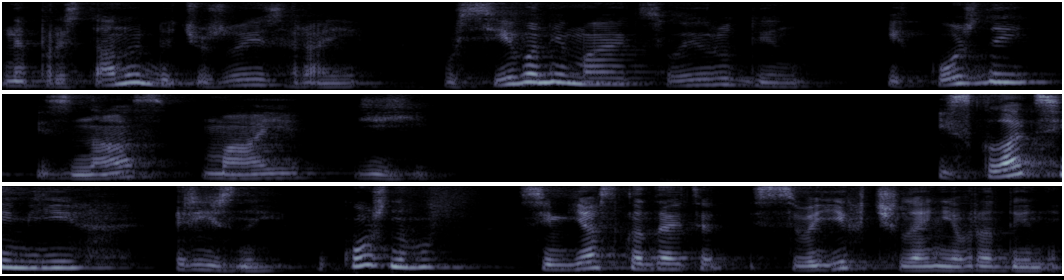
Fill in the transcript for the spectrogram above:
не пристануть до чужої зграї. Усі вони мають свою родину, і кожен із нас має її. І склад сім'ї різний. У кожного сім'я складається з своїх членів родини.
